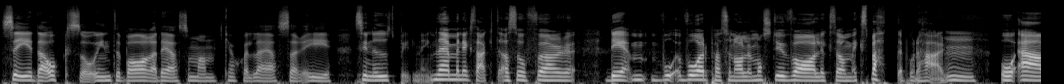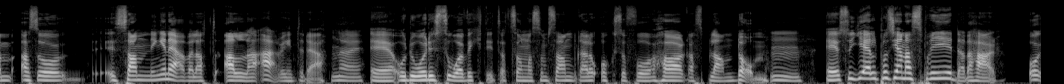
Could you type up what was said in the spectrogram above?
sida också och inte bara det som man kanske läser i sin utbildning. Nej men exakt, alltså för det, vårdpersonalen måste ju vara liksom experter på det här. Mm. Och um, alltså sanningen är väl att alla är inte det. Eh, och då är det så viktigt att sådana som Sandra också får höras bland dem. Mm. Eh, så hjälp oss gärna sprida det här. Och,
